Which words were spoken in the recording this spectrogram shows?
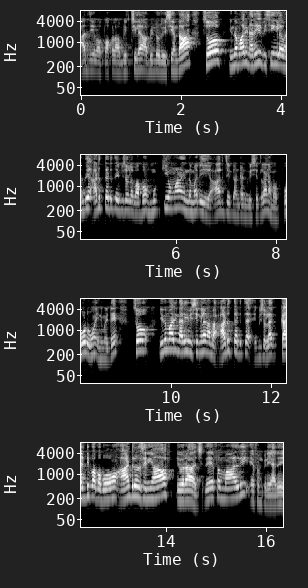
ஆர்ஜேவா பார்க்கலாம் மிர்ச்சியில் அப்படின்ற ஒரு விஷயம் தான் ஸோ இந்த மாதிரி நிறைய விஷயங்களை வந்து அடுத்தடுத்த எபிசோடில் பார்ப்போம். முக்கியமாக இந்த மாதிரி ஆர்ஜே கண்டென்ட் விஷயத்தெலாம் நம்ம போடுவோம் இனிமேட்டு. ஸோ இது மாதிரி நிறைய விஷயங்களை நம்ம அடுத்தடுத்த எபிசோடில் கண்டிப்பாக பார்ப்போம். ஆண்டில் சனி ஆஃப் யுவராஜ். இது எஃப்எம் மாதிரி எஃப்எம் கிடையாது.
